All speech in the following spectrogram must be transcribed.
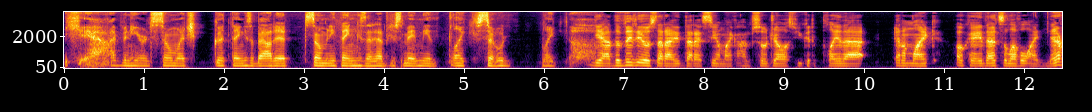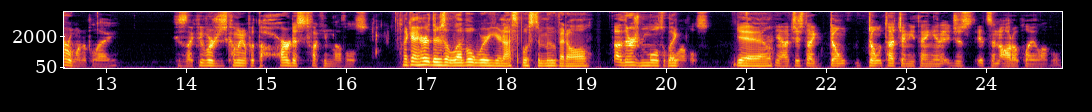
Yeah, I've been hearing so much good things about it. So many things that have just made me like so like Yeah, the videos that I that I see, I'm like, I'm so jealous you could play that. and I'm like, okay, that's a level I never want to play because like people are just coming up with the hardest fucking levels. Like I heard there's a level where you're not supposed to move at all. Uh, there's multiple Like- levels. Yeah. Yeah, just like don't don't touch anything, and it just it's an autoplay level.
